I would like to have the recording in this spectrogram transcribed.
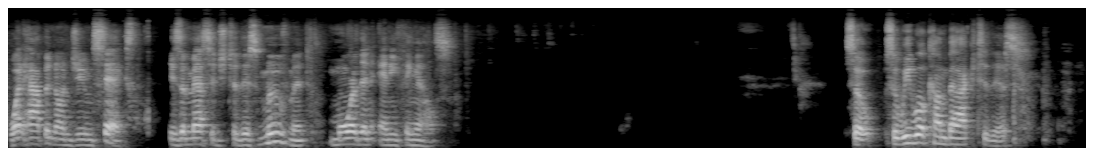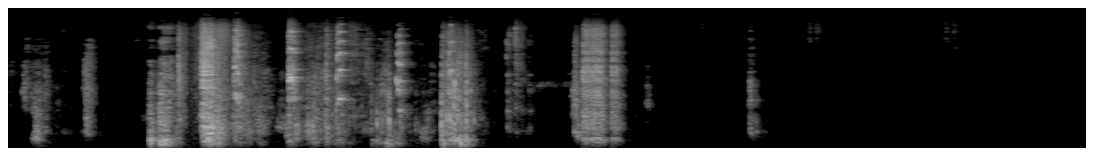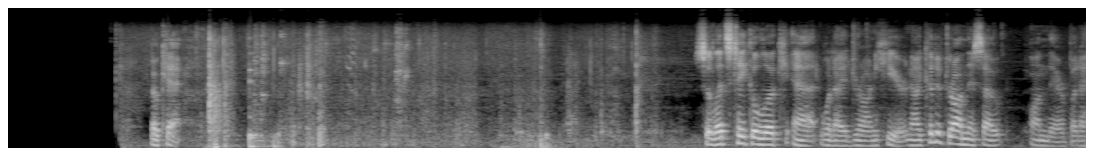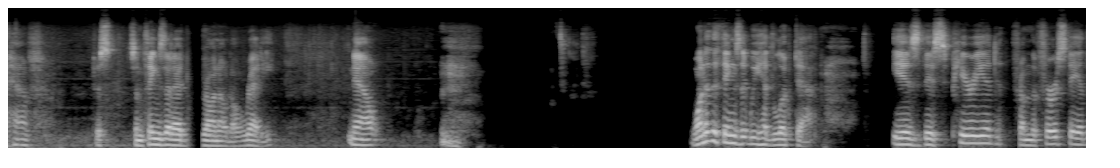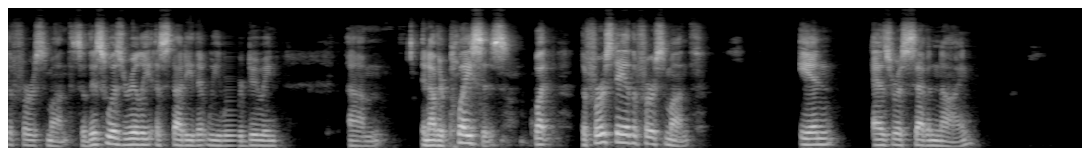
what happened on June 6th, is a message to this movement more than anything else. So, so we will come back to this. Okay. So let's take a look at what I had drawn here. Now I could have drawn this out on there, but I have just some things that I had drawn out already. Now, one of the things that we had looked at is this period from the first day of the first month. So this was really a study that we were doing um, in other places, but the first day of the first month in Ezra 7 9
